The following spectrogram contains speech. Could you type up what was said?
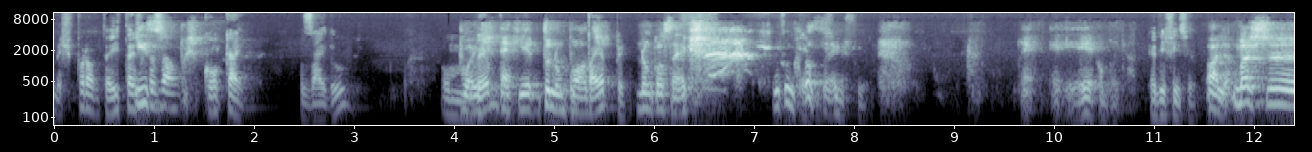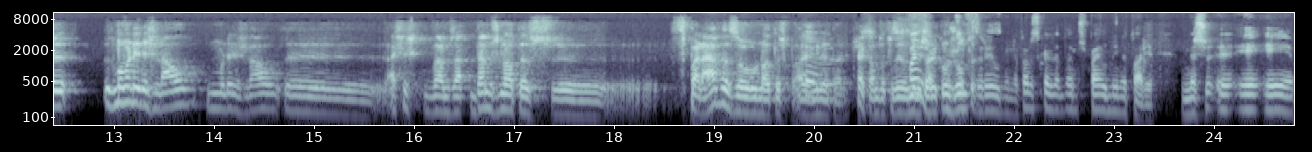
Mas pronto, aí tens Isso, razão. Pois, com quem? O Zaidu? O pois, é que tu não podes. Pepe. Não consegues. Não consegues. É, é, é complicado. É difícil. Olha, mas uh, de uma maneira geral, de uma maneira geral uh, achas que vamos a, damos notas uh, separadas ou notas para a eliminatória? Já estamos a fazer a eliminatória pois, conjunta. fazer a eliminatória, se calhar damos para a eliminatória. Mas é, é,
